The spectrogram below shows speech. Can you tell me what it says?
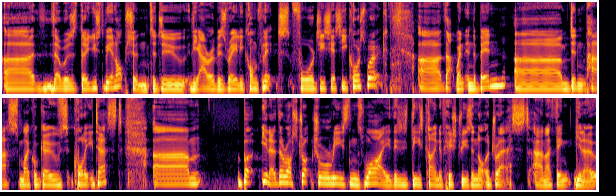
uh, there was there used to be an option to do the Arab Israeli conflict for GCSE coursework. Uh, that went in the bin. Um, didn't pass Michael Gove's quality test. Um, but you know there are structural reasons why these, these kind of histories are not addressed. And i think you know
